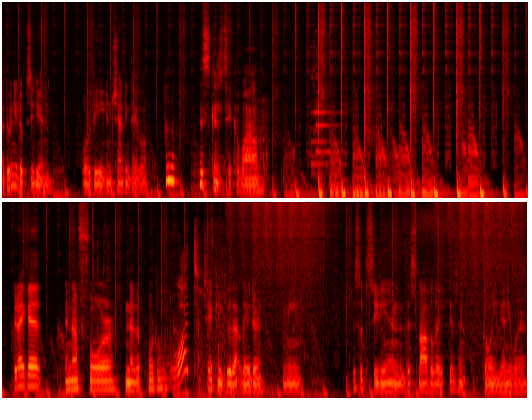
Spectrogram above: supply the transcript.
I do need obsidian for the enchanting table. This is gonna take a while. Did I get enough for nether portal? What? Actually, I can do that later. I mean, this obsidian and this lava lake isn't going anywhere.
